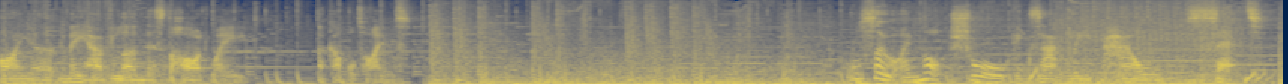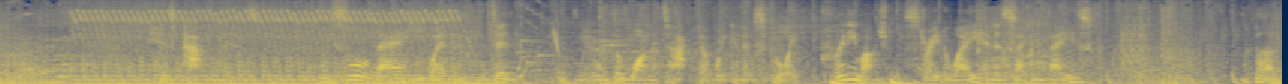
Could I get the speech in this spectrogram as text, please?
I uh, may have learned this the hard way a couple times. Also, I'm not sure exactly how set his pattern is. We saw there he went and he did, you know, the one attack that we can exploit pretty much straight away in his second phase. But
